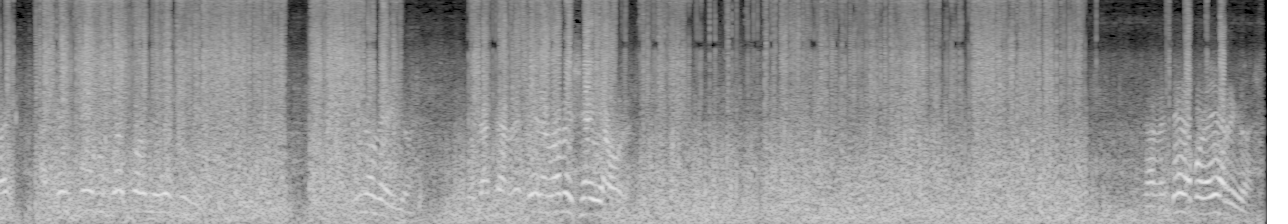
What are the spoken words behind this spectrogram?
Aquel pueblo Uno de ellos. La carretera va a ver si hay ahora. Carretera por ahí arriba.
